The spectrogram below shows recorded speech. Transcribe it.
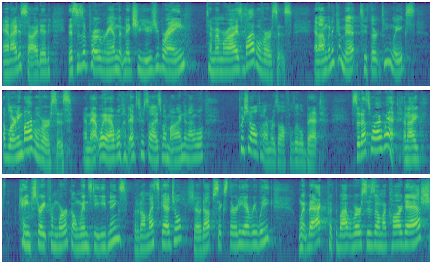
And I decided this is a program that makes you use your brain to memorize Bible verses. And I'm going to commit to 13 weeks of learning Bible verses. And that way I will have exercised my mind and I will push Alzheimer's off a little bit. So that's where I went. And I came straight from work on Wednesday evenings, put it on my schedule, showed up 6:30 every week, went back, put the Bible verses on my car dash,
